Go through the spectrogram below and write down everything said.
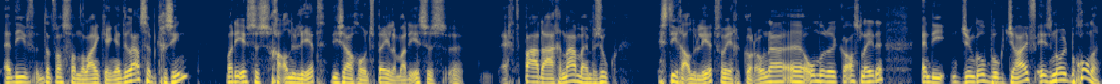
En die, dat was van The Lion King. En die laatste heb ik gezien, maar die is dus geannuleerd. Die zou gewoon spelen, maar die is dus eh, echt een paar dagen na mijn bezoek is die geannuleerd vanwege corona eh, onder de castleden. En die Jungle Book Jive is nooit begonnen,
